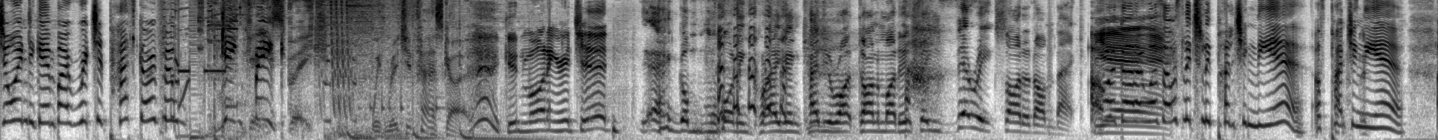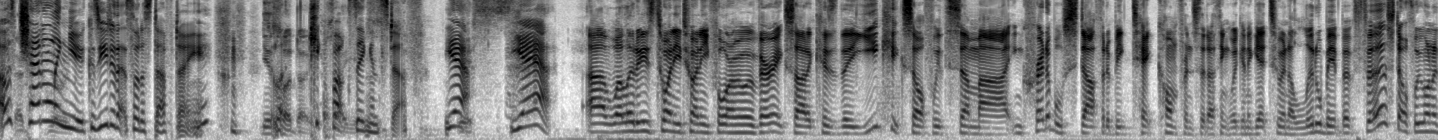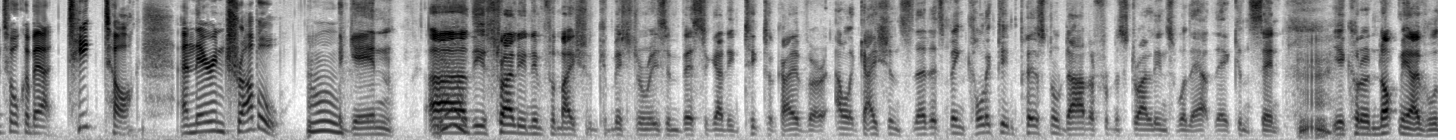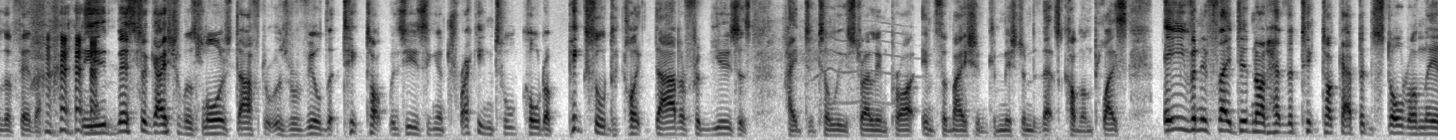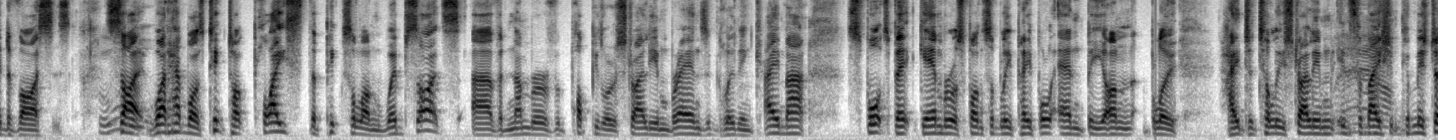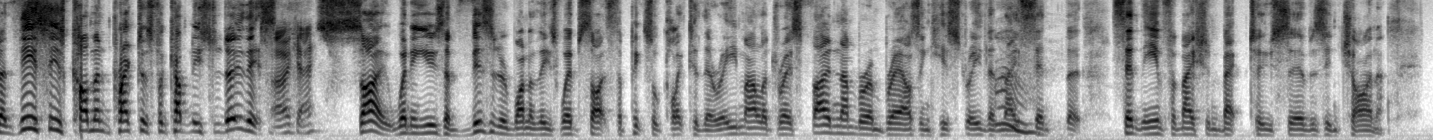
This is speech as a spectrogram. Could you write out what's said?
joined again by Richard Pascoe from Geek Geek Speak. Speak with Richard Pascoe. Good morning, Richard. Yeah, and good morning, Craig and Katie Wright Dynamite, who's been very excited I'm back. Oh my god, I was. I was literally punching the air. I was punching the air. I was channeling you because you do that sort of stuff, don't you? Yes, Like I do. Kickboxing So, and stuff. Yeah. Yes. Yeah. Uh, well, it is 2024, and we're very excited because the year kicks off with some uh, incredible stuff at a big tech conference that I think we're going to get to in a little bit. But first off, we want to talk about TikTok, and they're in trouble. Oh. Again. Uh, the Australian Information Commissioner is investigating TikTok over allegations that it's been collecting personal data from Australians without their consent. You could have knocked me over with a feather. the investigation was launched after it was revealed that TikTok was using a tracking tool called a Pixel to collect data from users. Hate to tell the Australian Pri- Information Commissioner, but that's commonplace, even if they did not have the TikTok app installed on their devices. So, what happened was TikTok placed the Pixel on websites of a number of popular Australian brands, including Kmart, Sportsbet, Gamble Responsibly People, and Beyond Blue. Hate to tell the Australian Information Commissioner, this is common practice for companies to do this. Okay. So, when a user visited one of these websites, the Pixel collected their email address, phone number, and browsing history. Then they hmm. sent the sent the information back to servers in China.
